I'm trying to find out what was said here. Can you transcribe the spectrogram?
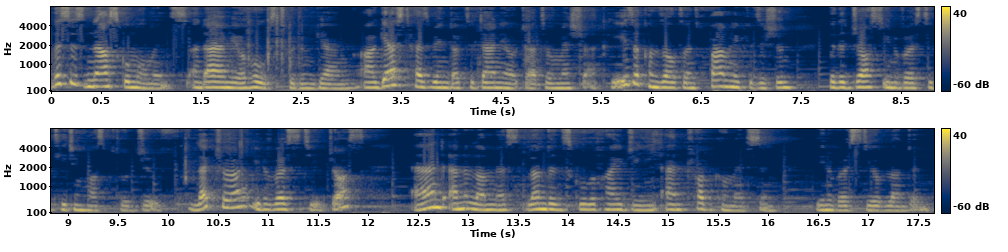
This is NASCO Moments, and I am your host, Hudun Gyang. Our guest has been Dr. Daniel Jatau Meshack. He is a consultant family physician with the Jos University Teaching Hospital, JUTH, lecturer, University of Jos, and an alumnus, London School of Hygiene and Tropical Medicine, University of London.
